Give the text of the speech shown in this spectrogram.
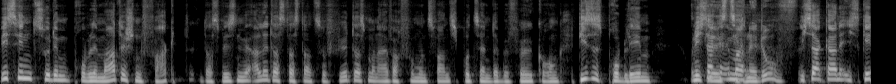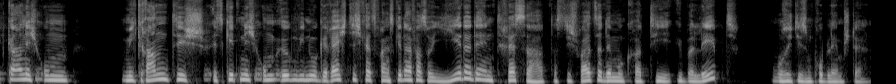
Bis hin zu dem problematischen Fakt, das wissen wir alle, dass das dazu führt, dass man einfach 25 Prozent der Bevölkerung dieses Problem, und ich sage ja immer, ich sage gar nicht, es geht gar nicht um migrantisch, es geht nicht um irgendwie nur Gerechtigkeitsfragen, es geht einfach so, jeder, der Interesse hat, dass die Schweizer Demokratie überlebt, muss ich diesem Problem stellen.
